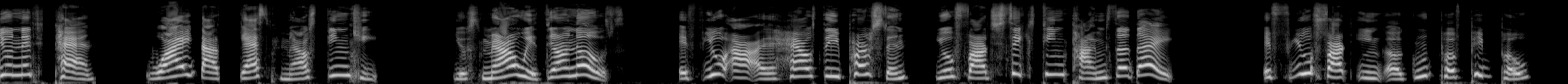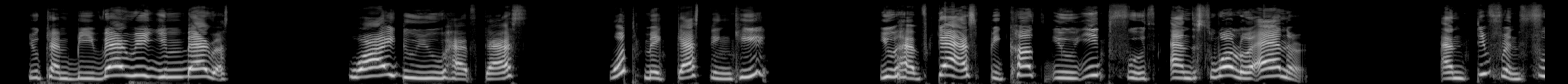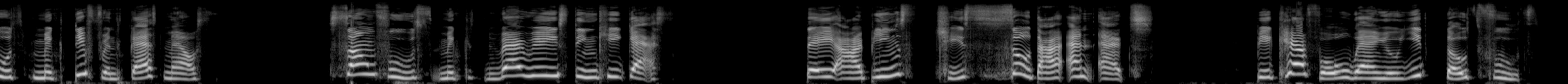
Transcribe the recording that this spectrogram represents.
Unit 10. Why does gas smell stinky? You smell with your nose. If you are a healthy person, you fart 16 times a day. If you fart in a group of people, you can be very embarrassed. Why do you have gas? What makes gas stinky? You have gas because you eat foods and swallow air. And different foods make different gas smells. Some foods make very stinky gas. They are beans, cheese, soda, and eggs. Be careful when you eat those foods.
